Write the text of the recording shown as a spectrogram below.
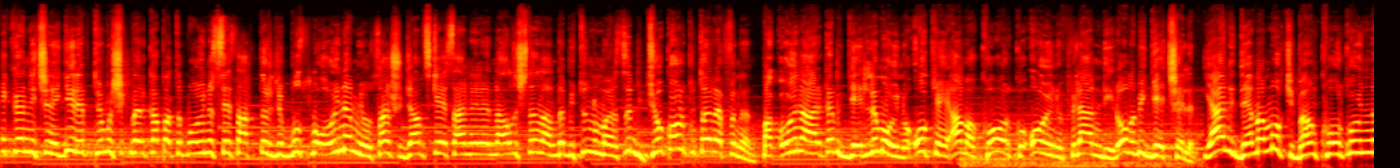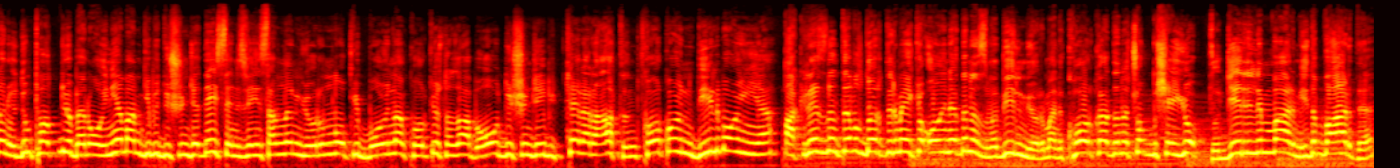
Ekranın içine girip tüm ışıkları kapatıp oyunu ses arttırıcı busla oynamıyorsan şu jumpscare sahnelerine alıştığın anda bütün numarası bitiyor korku tarafının. Bak oyun harika bir gerilim oyunu. Okey ama korku oyunu falan değil onu bir geçelim. Yani demem o ki ben korku oyunundan ödüm patlıyor ben oynayamam gibi düşüncedeyseniz ve insanların yorumunu okuyup bu oyundan korkuyorsanız abi o düşünceyi bir kenara atın. Korku oyunu değil bu oyun ya. Bak Resident Evil 4 Remake'i oynadınız mı bilmiyorum. Hani korku adına çok bir şey yoktu. Gerilim var mıydı? Vardı.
